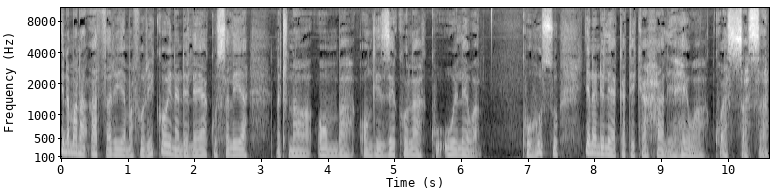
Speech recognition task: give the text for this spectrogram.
Ina maana athari ya mafuriko inaendelea kusalia, na tunaomba ongezeko la kuuelewa kuhusu yanayoendelea katika hali ya hewa kwa sasa.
